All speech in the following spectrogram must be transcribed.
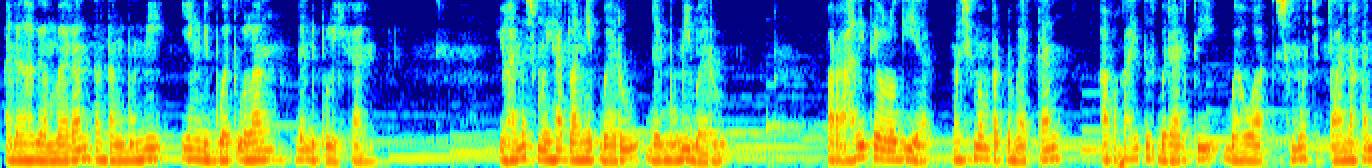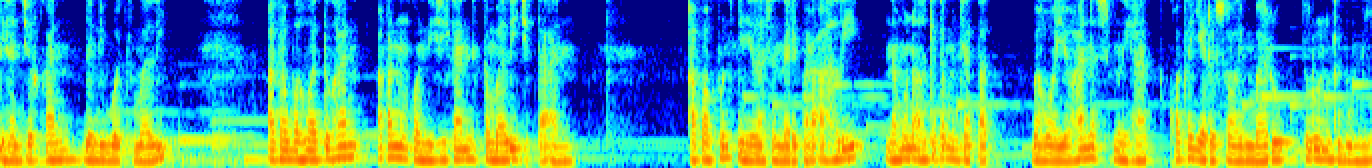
adalah gambaran tentang bumi yang dibuat ulang dan dipulihkan. Yohanes melihat langit baru dan bumi baru. Para ahli teologi ya masih memperdebatkan apakah itu berarti bahwa semua ciptaan akan dihancurkan dan dibuat kembali, atau bahwa Tuhan akan mengkondisikan kembali ciptaan. Apa pun penjelasan dari para ahli, namun Alkitab mencatat bahwa Yohanes melihat kota Yerusalem baru turun ke bumi.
